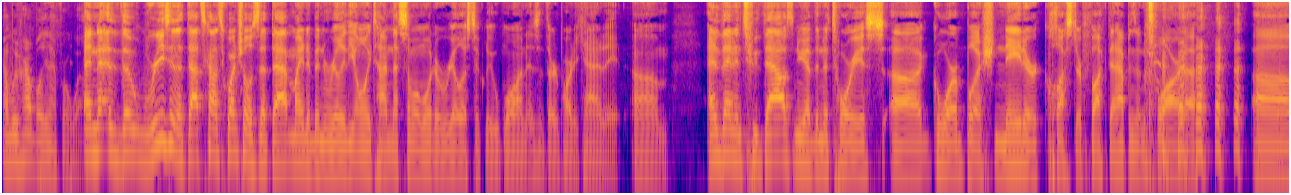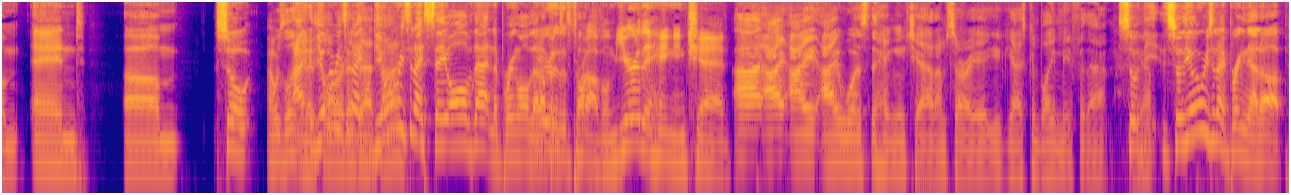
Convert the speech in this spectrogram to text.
and we probably never will. And the reason that that's consequential is that that might have been really the only time that someone would have realistically won as a third party candidate. Um, and then in 2000, you have the notorious uh, Gore Bush Nader clusterfuck that happens in Florida. um, and um, so I was living in the only Florida reason at I, that the only time. reason I say all of that and to bring all of that You're up the and talk, problem. You're the hanging Chad. I, I I I was the hanging Chad. I'm sorry. You guys can blame me for that. So, Yeah. the, so the only reason I bring that up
